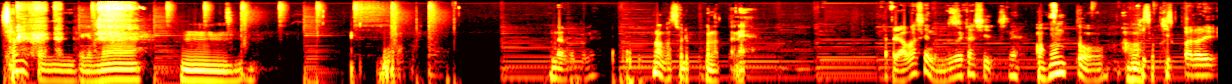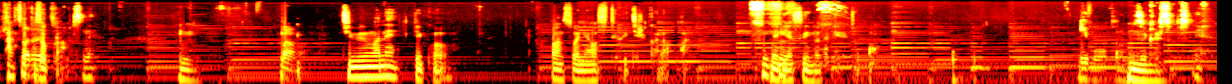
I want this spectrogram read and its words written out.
サビ行きたいんだけどね。うん。なるほどね。なんかそれっぽくなったね。やっぱり合わせるの難しいですね。あ、本当？あ、そっか引っ張られ、引っ張られちゃいますね。うん。まあまあ、自分はね、結構、伴奏に合わせて吹いてるから、やりやすいのだけれど。リモートの難しさですね。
